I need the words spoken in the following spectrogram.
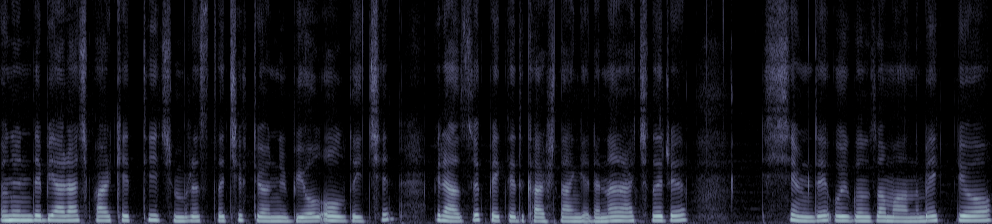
Önünde bir araç park ettiği için burası da çift yönlü bir yol olduğu için birazcık bekledi karşıdan gelen araçları. Şimdi uygun zamanı bekliyor.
